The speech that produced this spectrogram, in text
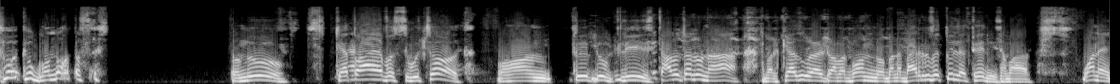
তুই গন্ধ করতেছিস বন্ধু, কে তো আয় বসছি, বুঝছ? মোহন, তুই একটু প্লিজ চালু চালু না। আমার কেজগুলো আমার বন্ধ মানে বাইরের রূপে তুই দিস আমার। অনেক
